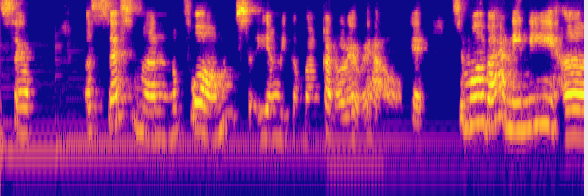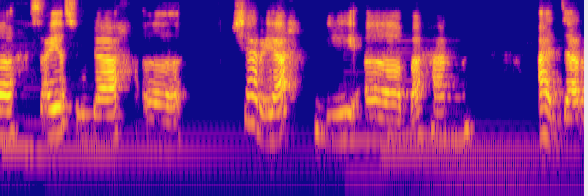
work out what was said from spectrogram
self assessment forms yang dikembangkan oleh WHO. Oke, okay. semua bahan ini uh, saya sudah uh, share ya di uh, bahan ajar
